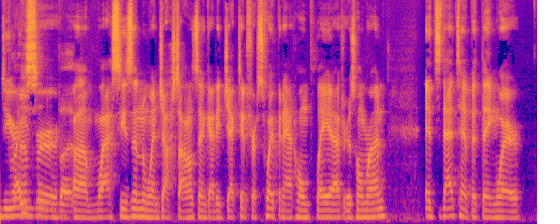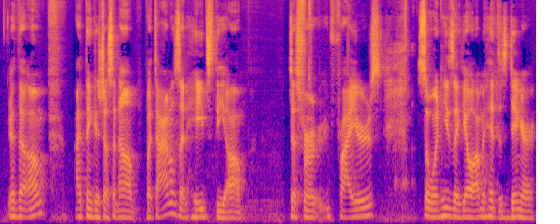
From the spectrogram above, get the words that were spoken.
Do you Bryson, remember but- um, last season when Josh Donaldson got ejected for swiping at home plate after his home run? It's that type of thing where the ump, I think, is just an ump, but Donaldson hates the ump just for priors. So when he's like, "Yo, I'm gonna hit this dinger,"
